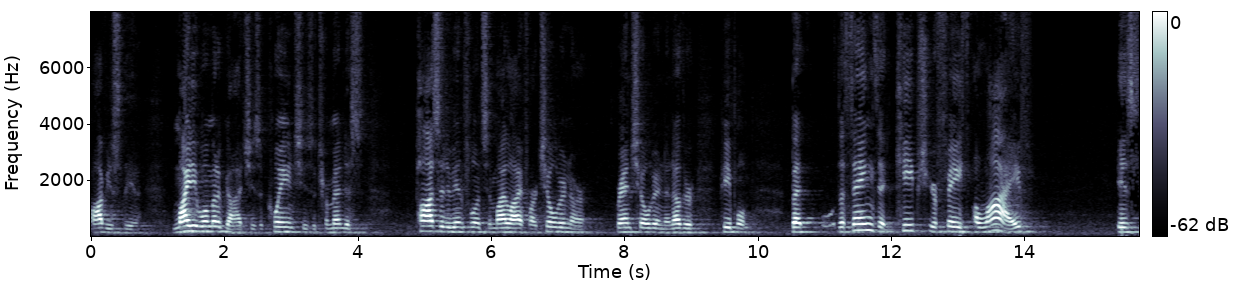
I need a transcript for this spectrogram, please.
obviously a mighty woman of God. She's a queen. She's a tremendous positive influence in my life, our children, our grandchildren, and other people. But the thing that keeps your faith alive is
